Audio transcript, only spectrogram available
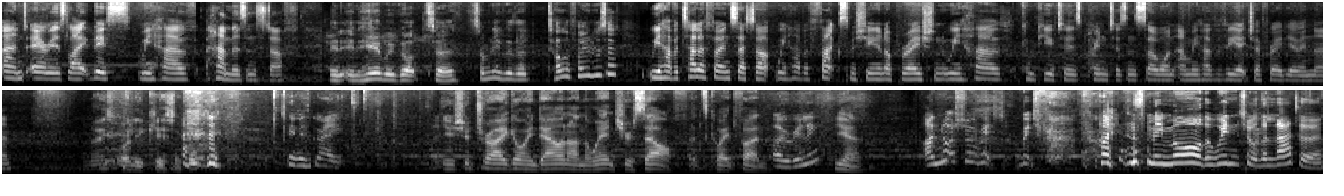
And areas like this, we have hammers and stuff. In, in here, we've got uh, somebody with a telephone, is it? We have a telephone set up, we have a fax machine in operation, we have computers, printers, and so on, and we have a VHF radio in there. Nice early kiss. it was great. You should try going down on the winch yourself. It's quite fun. Oh, really? Yeah. I'm not sure which which frightens me more, the winch or the ladder.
